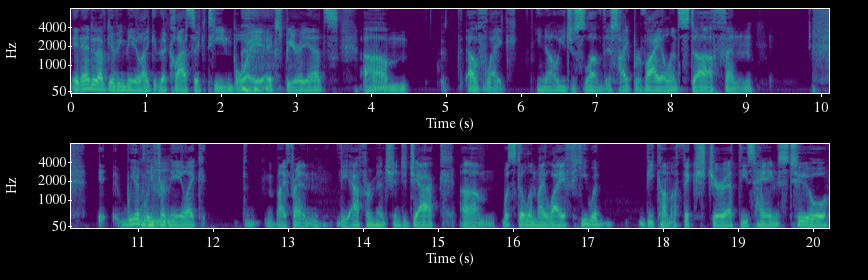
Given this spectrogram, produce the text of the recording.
It ended up giving me like the classic teen boy experience um, of like, you know, you just love this hyper violent stuff. And it, weirdly for Mhm. me, like, my friend, the aforementioned Jack, um, was still in my life. He would become a fixture at these hangs too.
